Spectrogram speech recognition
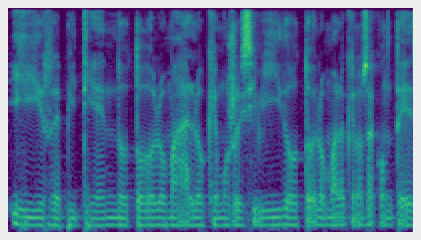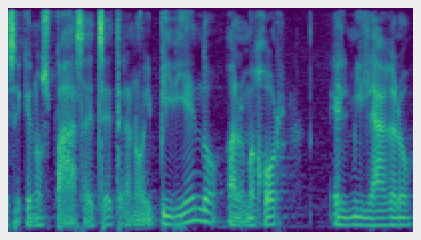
y repitiendo todo lo malo que hemos recibido, todo lo malo que nos acontece, que nos pasa, etcétera, ¿no? Y pidiendo a lo mejor el milagro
